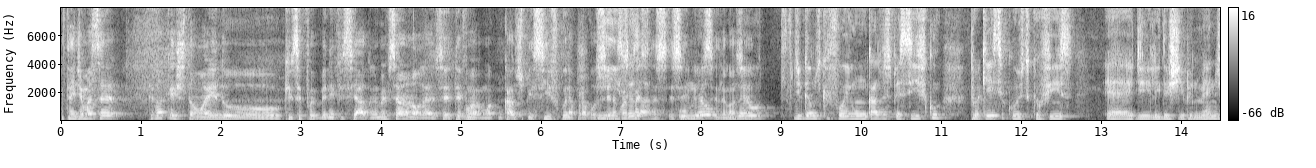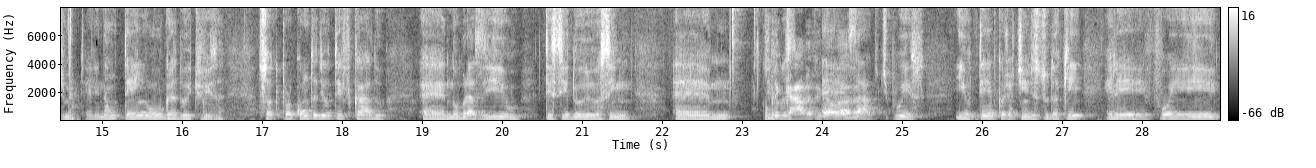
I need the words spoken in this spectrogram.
Entendi, mas você teve uma questão aí do que você foi beneficiado, não beneficiado não, né? Você teve uma- uma- um caso específico, né, para você, né? Isso, Como é que exato. foi esse, esse, o meu, esse o negócio aí? meu, digamos que foi um caso específico, porque esse curso que eu fiz é, de Leadership and Management, ele não tem o Graduate Visa. Só que por conta de eu ter ficado é, no Brasil, ter sido, assim... é, a ficar é, lá, né? Exato, tipo isso. E o tempo que eu já tinha de estudo aqui, ele foi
